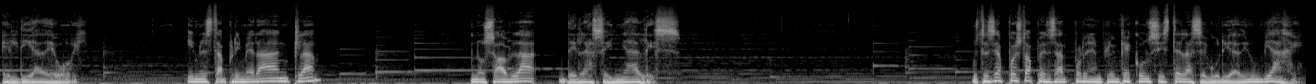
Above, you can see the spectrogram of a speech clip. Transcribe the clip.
el día de hoy. Y nuestra primera ancla nos habla de las señales. Usted se ha puesto a pensar, por ejemplo, en qué consiste la seguridad de un viaje.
